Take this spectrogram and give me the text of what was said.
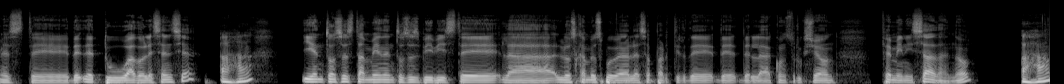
este, de, de tu adolescencia. ajá. Y entonces también entonces viviste la, los cambios puberales a partir de, de- de la construcción feminizada, ¿no? Ajá.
